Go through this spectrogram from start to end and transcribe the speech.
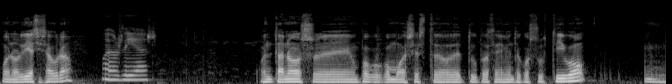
Buenos días, Isaura. Buenos días. Cuéntanos eh, un poco cómo es esto de tu procedimiento constructivo, mm,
